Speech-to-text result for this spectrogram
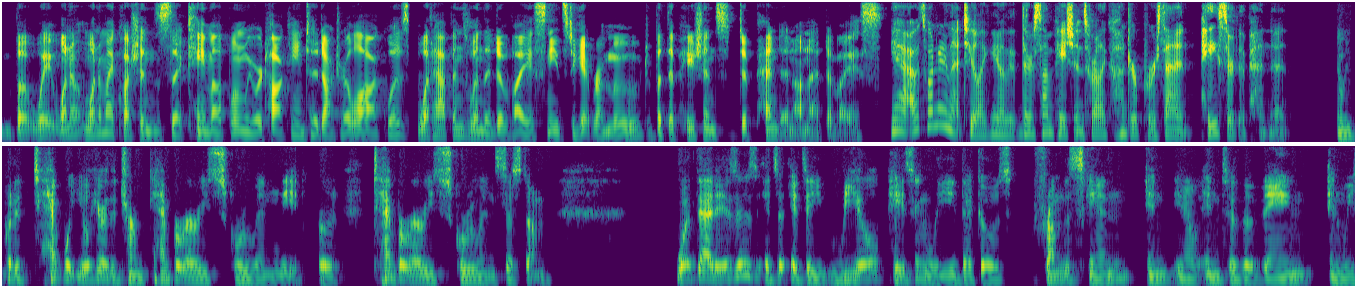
But wait, one of, one of my questions that came up when we were talking to Dr. Locke was what happens when the device needs to get removed, but the patient's dependent on that device? Yeah, I was wondering that too. Like, you know, there's some patients who are like 100% pacer dependent and we put a temp what you'll hear the term temporary screw in lead or temporary screw in system. What that is is it's a, it's a real pacing lead that goes from the skin in you know into the vein, and we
